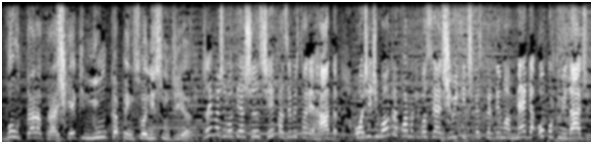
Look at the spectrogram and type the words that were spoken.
Voltar atrás, quem é que nunca pensou nisso um dia? Já imaginou ter a chance de refazer uma história errada? Ou agir de uma outra forma que você agiu e que te fez perder uma mega oportunidade?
